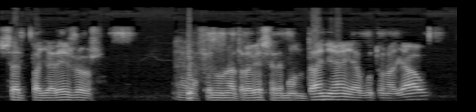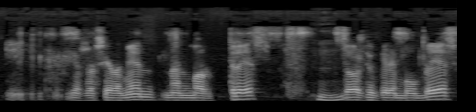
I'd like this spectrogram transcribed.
set pallaresos eh, fent una travessa de muntanya, hi ha hagut una llau, i desgraciadament n'han mort tres, dos diu que eren bombers,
